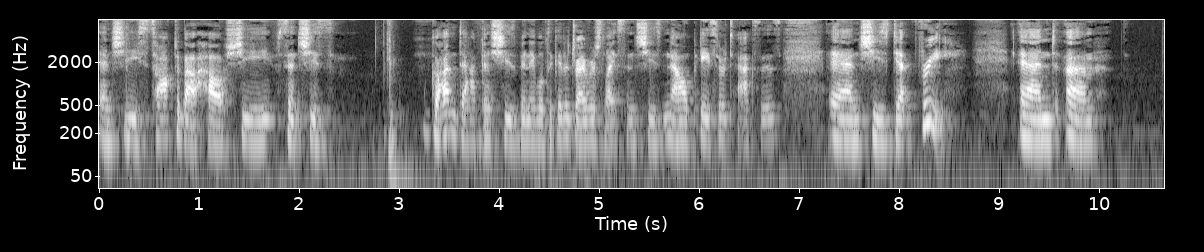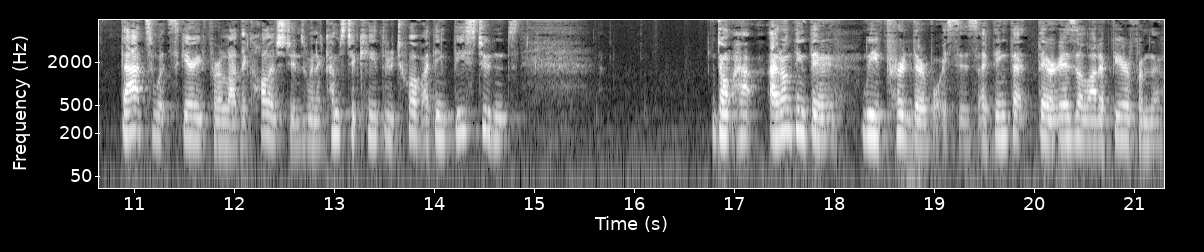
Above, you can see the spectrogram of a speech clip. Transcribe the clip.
And she's talked about how she, since she's gotten DACA, she's been able to get a driver's license. She's now pays her taxes, and she's debt free. And um, that's what's scary for a lot of the college students. When it comes to K through 12, I think these students don't have. I don't think they we've heard their voices. I think that there is a lot of fear from the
